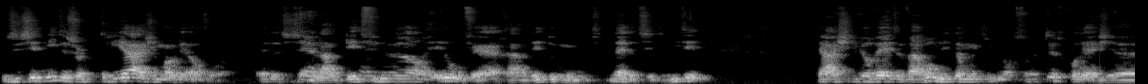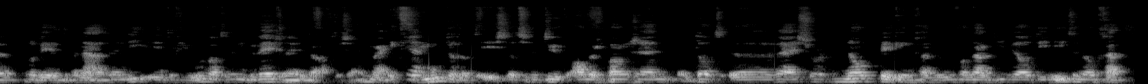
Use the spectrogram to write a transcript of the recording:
Dus er zit niet een soort triage-model voor. En dat ze zeggen, nou, dit vinden we wel heel ver gaan, dit doen we niet. Nee, dat zit er niet in. Ja, als je wil weten waarom niet, dan moet je iemand van het tuchtcollege eh, proberen te benaderen en die interviewen wat hun beweegredenen erachter zijn. Maar ik Ja. vermoed dat dat is dat ze natuurlijk anders bang zijn dat eh, wij een soort noodpicking gaan doen van nou die wel, die niet. En dan gaat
